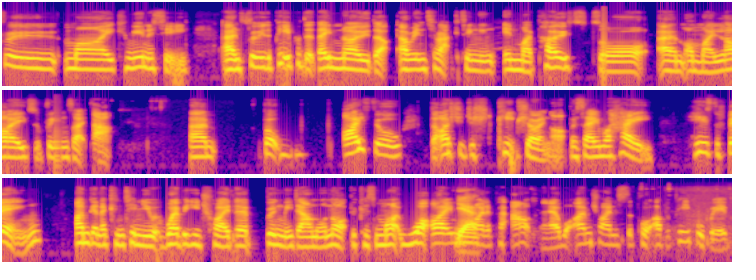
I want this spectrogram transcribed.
through my community and through the people that they know that are interacting in, in my posts or um, on my lives or things like that um but i feel that I should just keep showing up and saying, well, hey, here's the thing. I'm going to continue whether you try to bring me down or not because my what I'm Yeah. trying to put out there, what I'm trying to support other people with,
